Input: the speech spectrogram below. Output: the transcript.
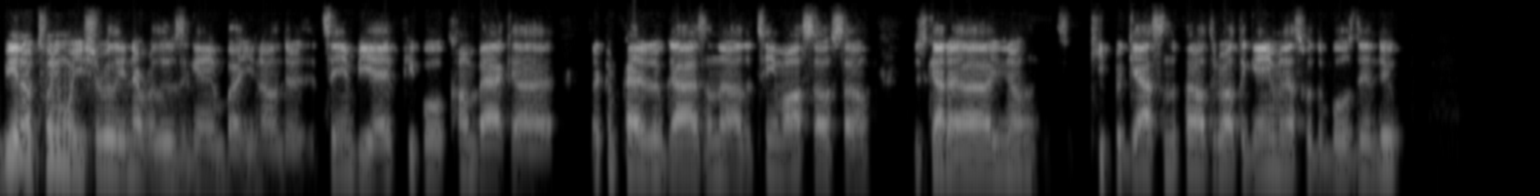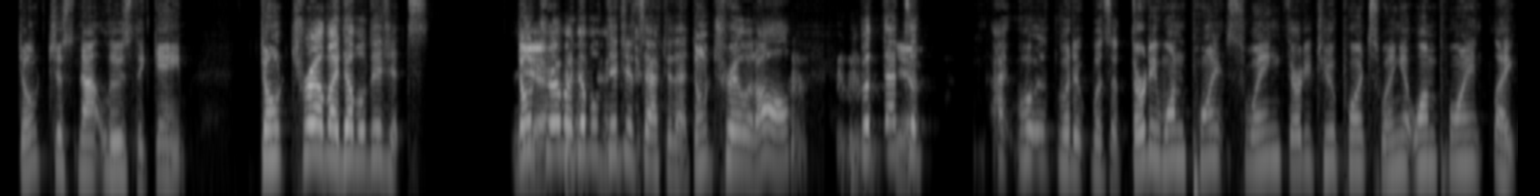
being up 21 you should really never lose a game. But you know, there, it's the NBA. People come back. Uh, they're competitive guys on the other team also. So just gotta uh, you know keep your gas on the pedal throughout the game, and that's what the Bulls didn't do. Don't just not lose the game. Don't trail by double digits. Don't Yeah. trail by double digits after that. Don't trail at all. But that's Yeah. a I, what, was- what it was a 31 point swing, 32 point swing at one point. Like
